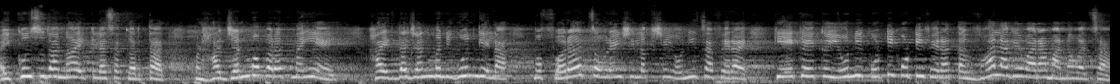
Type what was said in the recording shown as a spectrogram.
ऐकून सुद्धा न ऐकल्याचं करतात. पण हा जन्म परत नाही आहे हा एकदा जन्म निघून गेला मग परत चौऱ्याऐंशी लक्ष योनीचा फेरा आहे. की एक एक योनी कोटी कोटी फेरा तेव्हा लागे वारा मानवाचा.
